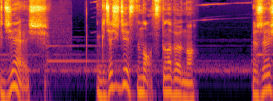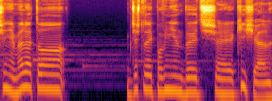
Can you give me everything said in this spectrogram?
gdzieś. Gdzieś, gdzie jest noc, to na pewno. Jeżeli się nie mylę, to gdzieś tutaj powinien być e, kisiel.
